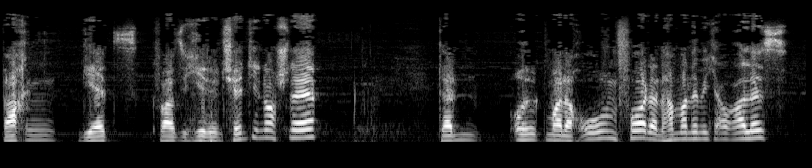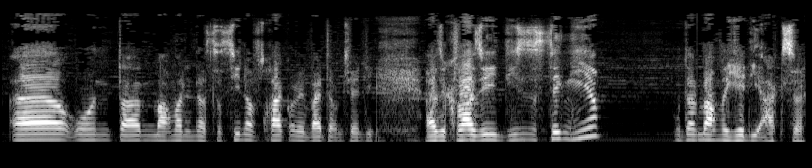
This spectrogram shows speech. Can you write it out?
machen jetzt quasi hier den Shanty noch schnell. Dann rücken wir nach oben vor, dann haben wir nämlich auch alles. Äh, und dann machen wir den Assassinauftrag und den weiteren Shanty. Also quasi dieses Ding hier. Und dann machen wir hier die Achse.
